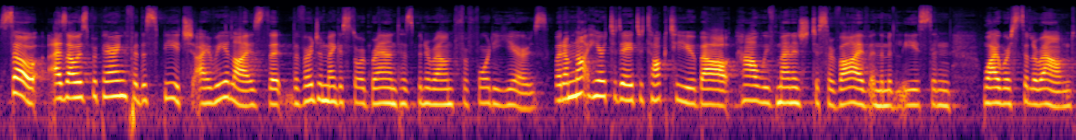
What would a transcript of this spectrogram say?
So, as I was preparing for the speech, I realized that the Virgin Megastore brand has been around for 40 years. But I'm not here today to talk to you about how we've managed to survive in the Middle East and why we're still around,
